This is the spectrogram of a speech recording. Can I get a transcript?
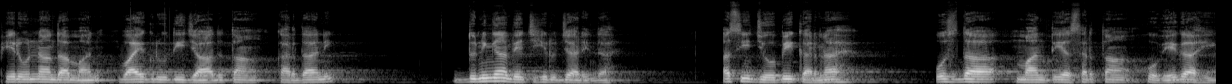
ਫਿਰ ਉਹਨਾਂ ਦਾ ਮਨ ਵਾਹਿਗੁਰੂ ਦੀ ਯਾਦ ਤਾਂ ਕਰਦਾ ਨਹੀਂ। ਦੁਨੀਆ ਵਿੱਚ ਹੀ ਰੁੱਝਾ ਰਹਿੰਦਾ ਹੈ। ਅਸੀਂ ਜੋ ਵੀ ਕਰਨਾ ਹੈ, ਉਸ ਦਾ ਮਨ ਤੇ ਅਸਰ ਤਾਂ ਹੋਵੇਗਾ ਹੀ।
